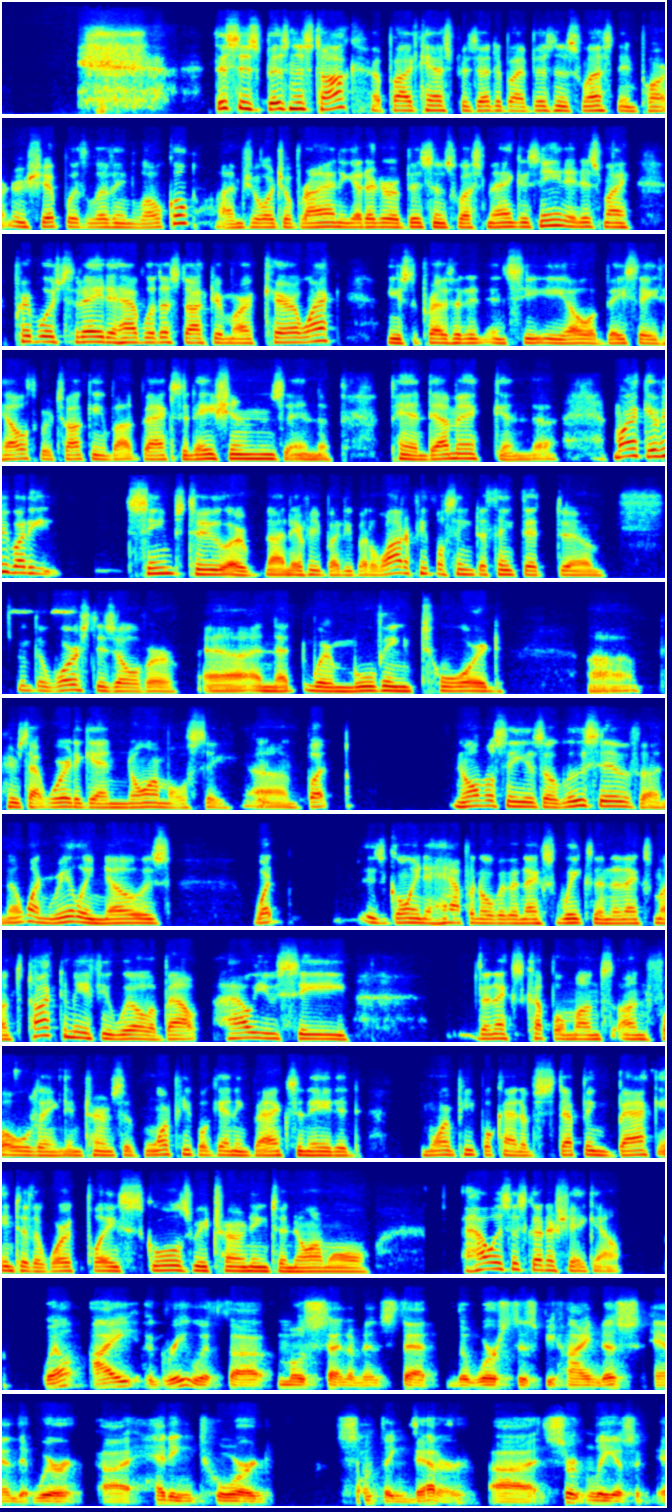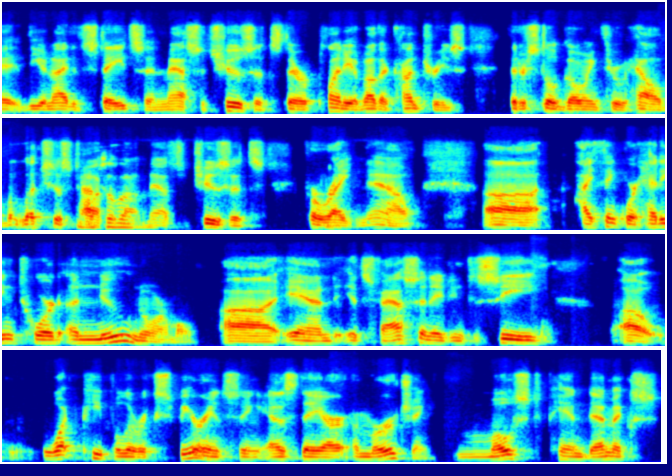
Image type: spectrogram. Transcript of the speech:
This is Business Talk, a podcast presented by Business West in partnership with Living Local. I'm George O'Brien, the editor of Business West magazine. It is my privilege today to have with us Dr. Mark Keroack. He's the president and CEO of Baystate Health. We're talking about vaccinations and the pandemic. And uh, Mark, everybody seems to, or not everybody, but a lot of people seem to think that um, the worst is over uh, and that we're moving toward uh, here's that word again normalcy. Uh, but normalcy is elusive. Uh, no one really knows what is going to happen over the next weeks and the next month talk to me if you will about how you see the next couple months unfolding in terms of more people getting vaccinated more people kind of stepping back into the workplace schools returning to normal how is this going to shake out well, I agree with uh, most sentiments that the worst is behind us and that we're uh, heading toward something better. Uh, certainly, as a, uh, the United States and Massachusetts, there are plenty of other countries that are still going through hell. But let's just talk Absolutely. about Massachusetts for right now. Uh, I think we're heading toward a new normal. Uh, and it's fascinating to see uh, what people are experiencing as they are emerging. Most pandemics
